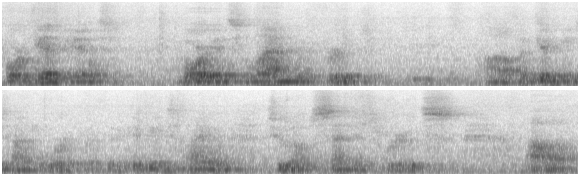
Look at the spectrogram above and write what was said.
forgive it for its lack of fruit. Uh, but give me time to work with it. Give me time to upset its roots. Uh,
